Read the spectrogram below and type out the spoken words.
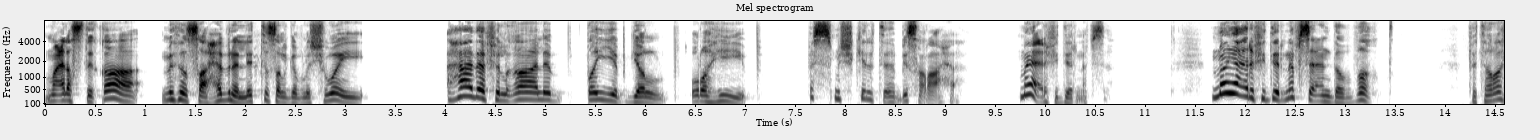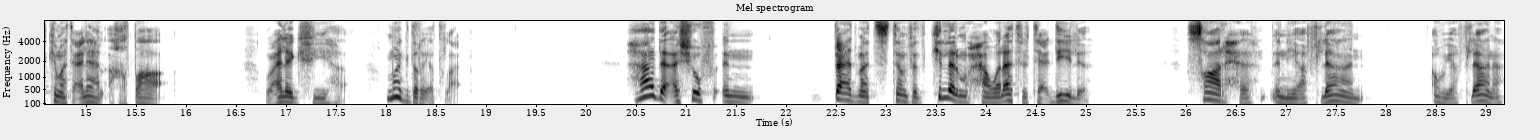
مع الأصدقاء مثل صاحبنا اللي اتصل قبل شوي هذا في الغالب طيب قلب ورهيب بس مشكلته بصراحة ما يعرف يدير نفسه. ما يعرف يدير نفسه عند الضغط. فتراكمت عليه الأخطاء وعلق فيها وما قدر يطلع. هذا أشوف إن بعد ما تستنفذ كل المحاولات لتعديله صارحه إن يا فلان أو يا فلانة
